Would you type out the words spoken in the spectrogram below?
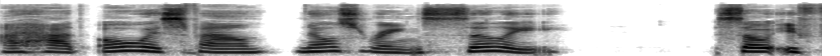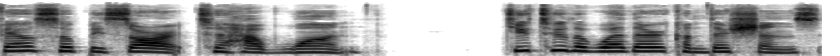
I had always found nose rings silly, so it felt so bizarre to have one. Due to the weather conditions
